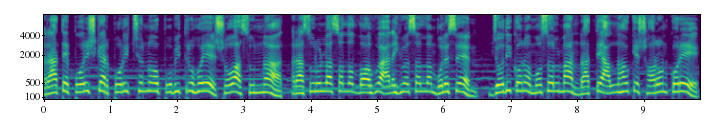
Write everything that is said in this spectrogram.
রাতে পরিষ্কার, পরিচ্ছন্ন ও পবিত্র হয়ে শোয়া সুন্নাত। রাসুল্লাহ সাল্লু আলহিহাসাল্লাম বলেছেন যদি কোনো মুসলমান রাতে আল্লাহকে স্মরণ করে,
